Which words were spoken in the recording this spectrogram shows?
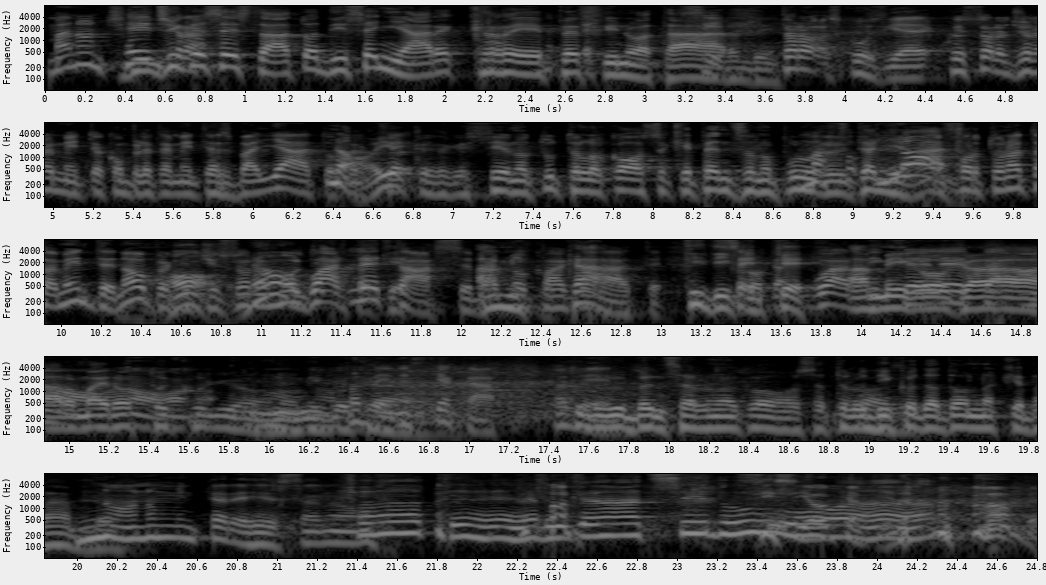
Ma non c'entra. Dici che sei stato a disegnare crepe fino a tardi. Sì, però scusi, eh, questo ragionamento è completamente sbagliato. No, io credo che siano tutte le cose che pensano pure Ma gli italiani. no, fortunatamente no, perché No, ci sono no, molte le che- tasse vanno amico pagate. caro, ti dico Senta, che, amico che caro, no, mi hai rotto no, i coglioni, no, amico va caro. bene, stia va Tu bene. devi pensare una cosa, te lo Cosa? dico da donna kebab. No, non mi interessa. No. Fate ragazzi due. Sì, sì, ho capito. Vabbè,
